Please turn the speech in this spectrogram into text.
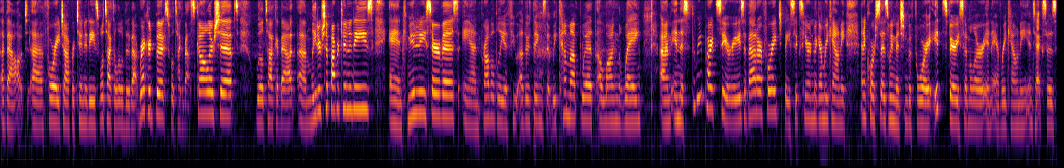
about uh, 4-H opportunities. We'll talk a little bit about record books. We'll talk about scholarships. We'll talk about um, leadership opportunities and community service, and probably a few other things that we come up with along the way um, in this three-part series about our 4-H basics here in Montgomery County. And of course, as we mentioned before, it's very similar in every county in Texas.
